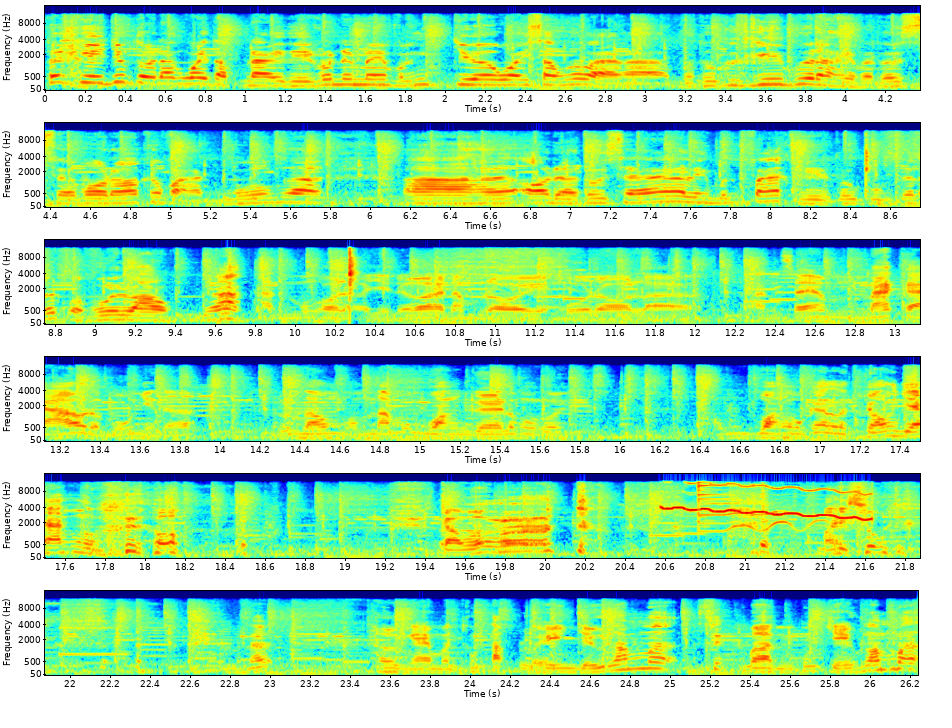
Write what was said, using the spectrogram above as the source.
Tới khi chúng tôi đang quay tập này thì Running Man vẫn chưa quay xong các bạn ạ. Và tôi cứ ghim ở đây và tôi sẽ vô đó các bạn muốn uh, uh, order tôi sẽ liên bính phát thì tôi cũng sẽ rất là vui lòng nha. Anh muốn order gì nữa? Năm rồi mùa rồi là anh sẽ nát cái áo rồi muốn gì nữa lúc đó ông, ông nắm ông quăng ghê lắm mọi người. Ông quăng một cái là chón dáng luôn. Cầm ơn bay xuống. Nói thường ngày mình cũng tập luyện dữ lắm á sức bền cũng chịu lắm á.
